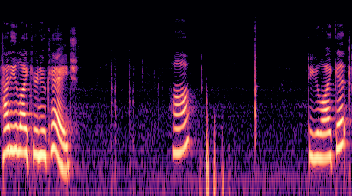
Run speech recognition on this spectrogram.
How do you like your new cage? Huh? Do you like it?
